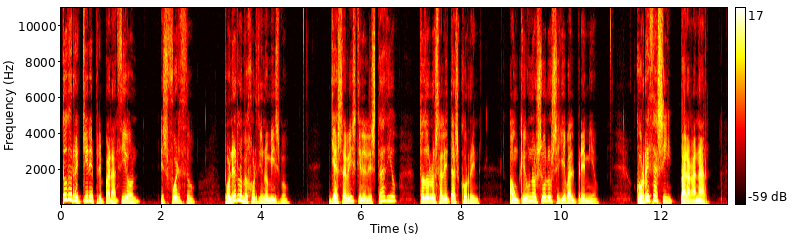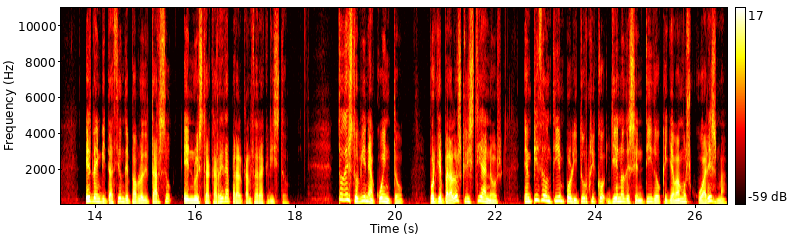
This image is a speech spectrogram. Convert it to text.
Todo requiere preparación, esfuerzo, poner lo mejor de uno mismo. Ya sabéis que en el estadio todos los aletas corren, aunque uno solo se lleva el premio. Corred así para ganar. Es la invitación de Pablo de Tarso en nuestra carrera para alcanzar a Cristo. Todo esto viene a cuento porque para los cristianos empieza un tiempo litúrgico lleno de sentido que llamamos cuaresma,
